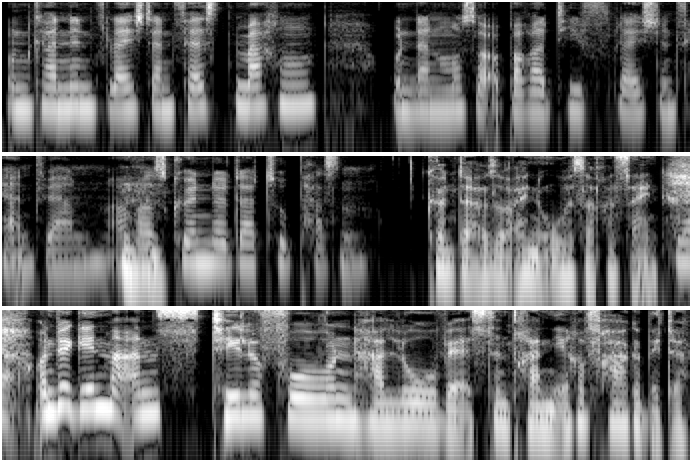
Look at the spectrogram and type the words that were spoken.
und kann den vielleicht dann festmachen und dann muss er operativ vielleicht entfernt werden. Aber mhm. es könnte dazu passen. Könnte also eine Ursache sein. Ja. Und wir gehen mal ans Telefon. Hallo, wer ist denn dran? Ihre Frage bitte.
